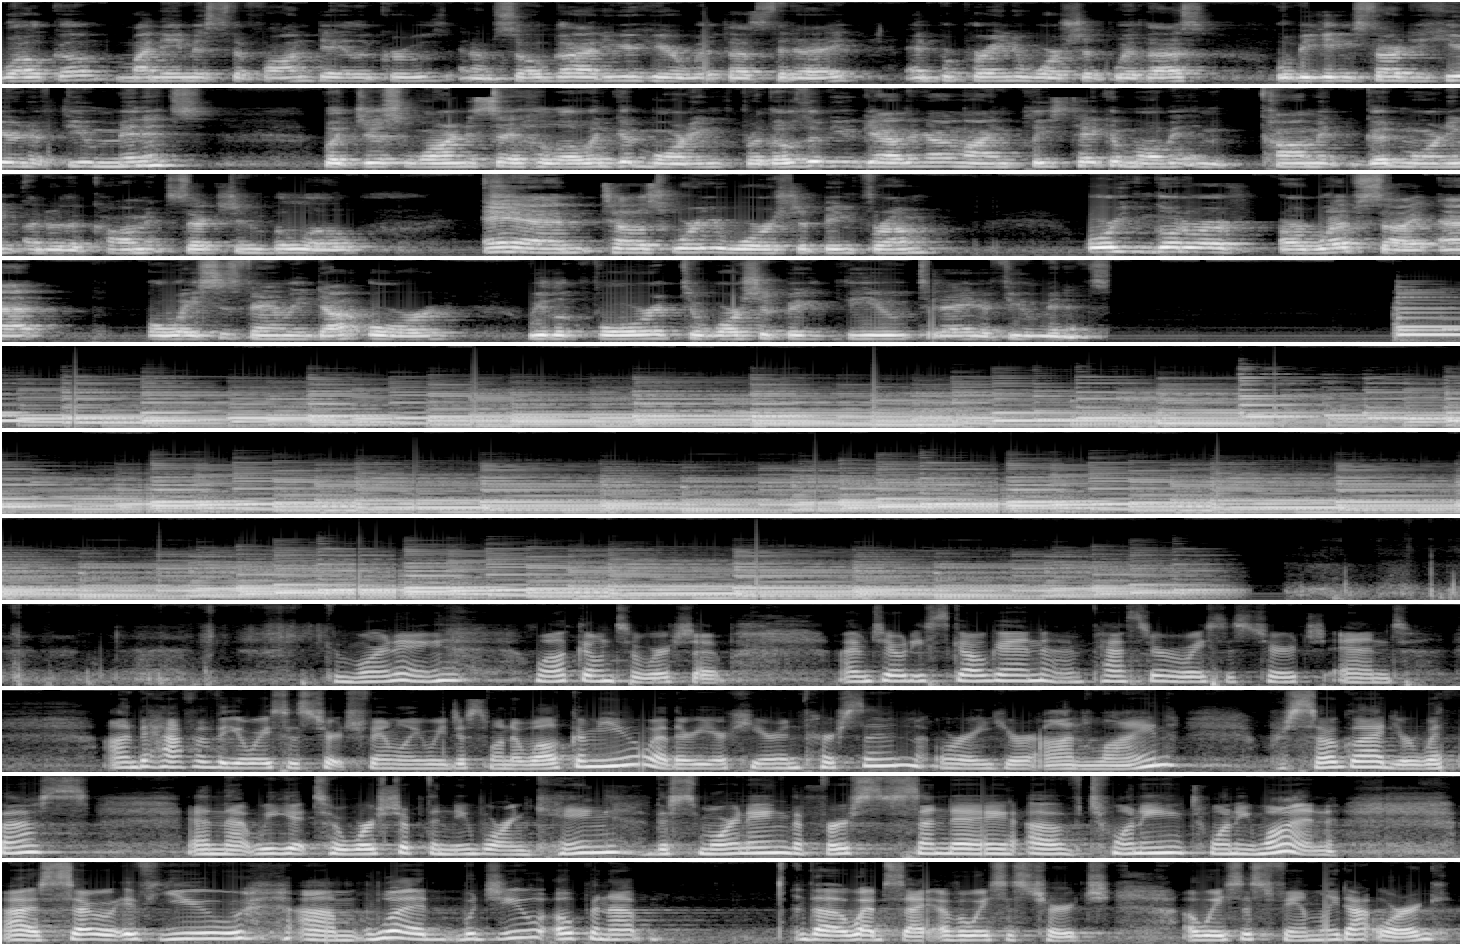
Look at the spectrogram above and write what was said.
Welcome. My name is Stefan De La Cruz, and I'm so glad you're here with us today and preparing to worship with us. We'll be getting started here in a few minutes, but just wanted to say hello and good morning. For those of you gathering online, please take a moment and comment good morning under the comment section below and tell us where you're worshiping from. Or you can go to our, our website at oasisfamily.org. We look forward to worshiping with you today in a few minutes. Morning. Welcome to worship. I'm Jody Scogan. I'm pastor of Oasis Church, and on behalf of the Oasis Church family, we just want to welcome you, whether you're here in person or you're online. We're so glad you're with us and that we get to worship the newborn King this morning, the first Sunday of 2021. Uh, so, if you um, would, would you open up the website of Oasis Church, oasisfamily.org?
